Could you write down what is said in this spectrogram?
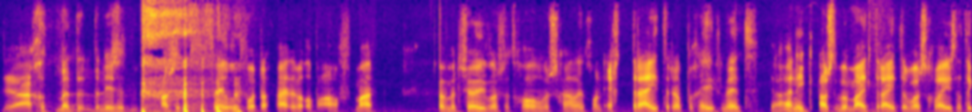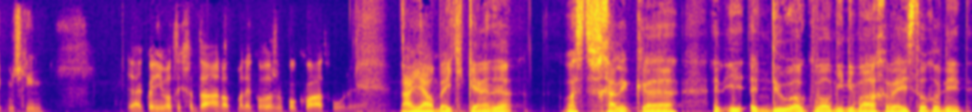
Ja, goed, maar dan is het, als het vervelend wordt, dan ga je er wel op af. Maar bij Mathieu was het gewoon waarschijnlijk gewoon echt treiter op een gegeven moment. Ja, en ik, als het bij mij treiter was geweest, dat ik misschien, ja, ik weet niet wat ik gedaan had, maar ik was ook wel kwaad geworden. ja. Nou, jou een beetje kennende, was het waarschijnlijk eh, een, een duw ook wel minimaal geweest, toch? Of niet?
